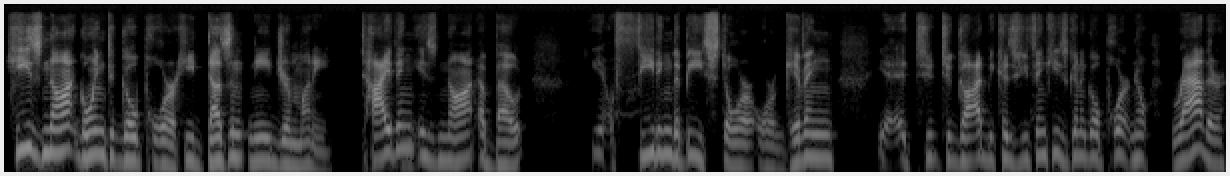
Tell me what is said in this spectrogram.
He's not going to go poor. He doesn't need your money. Tithing Mm. is not about you know feeding the beast or or giving to to God because you think he's going to go poor. No, rather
